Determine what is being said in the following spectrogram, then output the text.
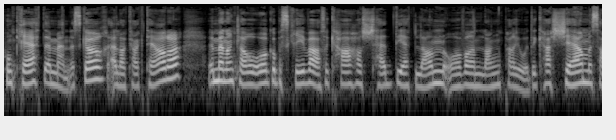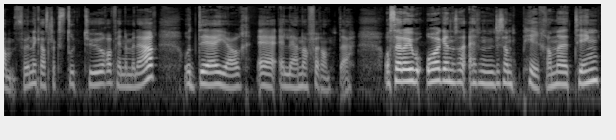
konkrete mennesker eller karakterer, da. Men han klarer òg å beskrive altså, hva har skjedd i et land over en lang periode. Hva skjer med samfunnet, hva slags strukturer finner vi der? Og det gjør eh, Elena Ferrante. Og så er det jo òg en, en, en litt sånn pirrende ting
